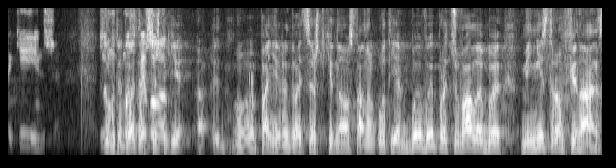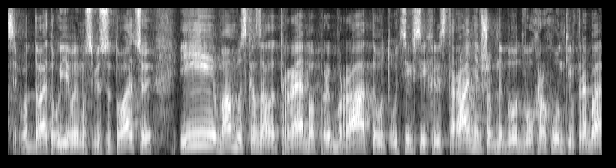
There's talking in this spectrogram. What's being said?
таке інше. Слухайте, Ну, давайте все ж таки, е, пані Ірино, давайте все ж таки наостанок. От якби ви працювали би міністром фінансів, от давайте уявимо собі ситуацію, і вам би сказали, треба прибрати от у цих всіх ресторанів, щоб не було двох рахунків. Треба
